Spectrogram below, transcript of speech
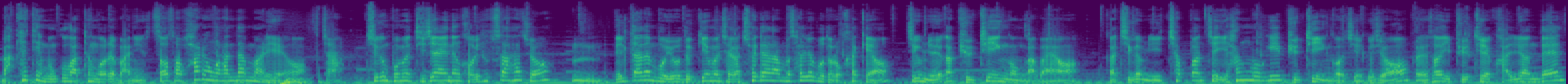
마케팅 문구 같은 거를 많이 써서 활용을 한단 말이에요. 자, 지금 보면 디자인은 거의 흡사하죠. 음, 일단은 뭐 요 느낌을 제가 최대한 한번 살려보도록 할게요. 지금 여기가 뷰티인 건가 봐요. 그러니까 지금 이 첫 번째 이 항목이 뷰티인 거지. 그죠? 그래서 이 뷰티에 관련된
